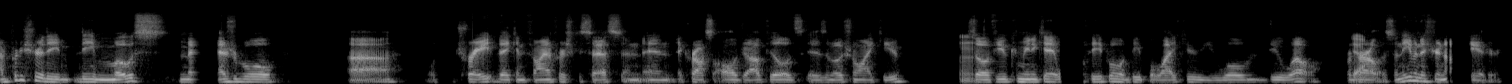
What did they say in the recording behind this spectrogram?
I'm pretty sure the the most measurable uh, trait they can find for success and and across all job fields is emotional IQ. Mm. So if you communicate with people and people like you, you will do well Yeah. regardless. And even if you're not a skater,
